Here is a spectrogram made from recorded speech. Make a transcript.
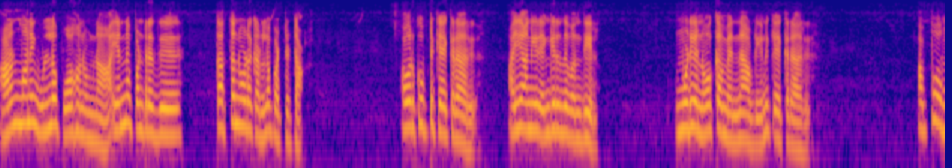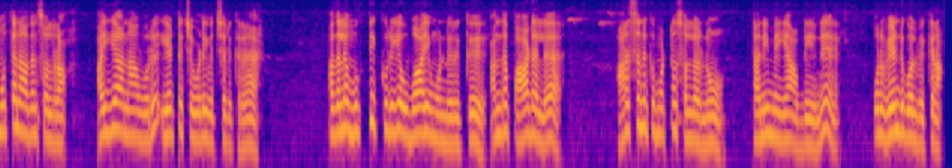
அரண்மனை உள்ளே போகணும்னா என்ன பண்ணுறது தத்தனோட கண்ணில் பட்டுட்டான். அவர் கூப்பிட்டு கேட்குறாரு ஐயா நீர் எங்கிருந்து வந்தீர்? உம்முடைய நோக்கம் என்ன? அப்படின்னு கேட்குறாரு அப்போது முத்தநாதன் சொல்கிறான் ஐயா நான் ஒரு ஏட்டுச்சுவடி வச்சுருக்கிறேன். அதில் முக்திக்குரிய உபாயம் ஒன்று இருக்குது அந்த பாடலை அரசனுக்கு மட்டும் சொல்லணும். தனிமையாக அப்படின்னு ஒரு வேண்டுகோள் வைக்கிறான்.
